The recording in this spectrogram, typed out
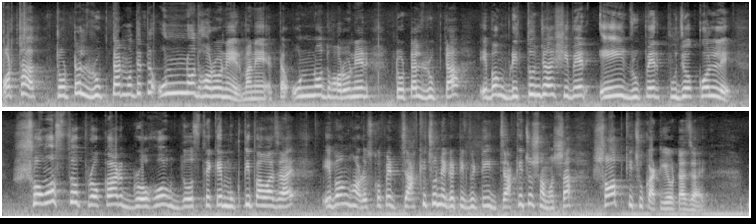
অর্থাৎ টোটাল রূপটার মধ্যে একটা অন্য ধরনের মানে একটা অন্য ধরনের টোটাল রূপটা এবং মৃত্যুঞ্জয় শিবের এই রূপের পুজো করলে সমস্ত প্রকার গ্রহ দোষ থেকে মুক্তি পাওয়া যায় এবং হরোস্কোপের যা কিছু নেগেটিভিটি যা কিছু সমস্যা, সব কিছু কাটিয়ে ওঠা যায়।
